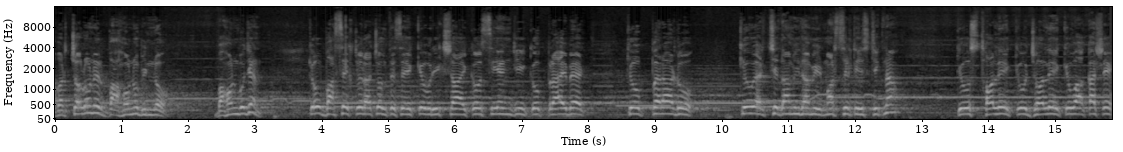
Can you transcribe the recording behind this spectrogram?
আবার চলনের বাহনও ভিন্ন। বাহন বোঝেন? কেউ বাসে চোরা চলতেছে, কেউ রিক্সায় কেউ সিএনজি, কেউ প্রাইভেট, কেউ প্যারাডো, কেউ এর চেয়ে দামি দামি মার্সিডিস ঠিক না? কেউ স্থলে, কেউ জলে, কেউ আকাশে।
